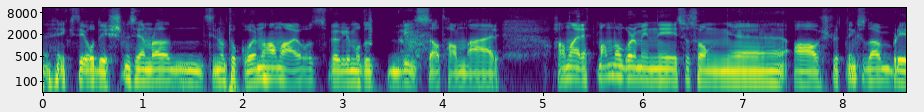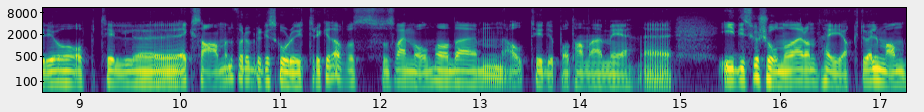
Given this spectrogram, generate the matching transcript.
ikke si audition siden han, ble, siden han tok over, men han har jo selvfølgelig måttet vise at han er han er rett mann. Nå går de inn i sesongavslutning, så da blir det jo opp til eh, eksamen, for å bruke skoleuttrykket, da, for Svein Målen. Og det, alt tyder på at han er med eh, i diskusjonene der, og en høyaktuell mann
